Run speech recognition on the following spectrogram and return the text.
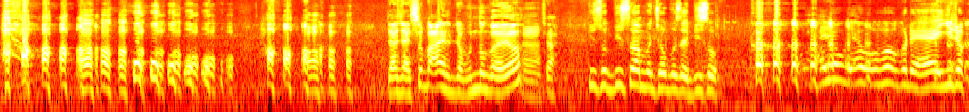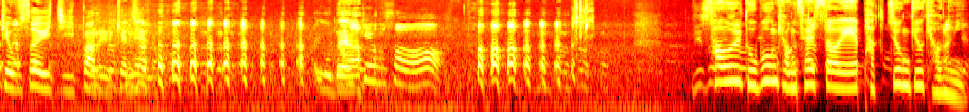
자 자 스마일 이제 웃는 거예요. 자. 미소 미소 한번 줘보세요 미소. 아유 왜 웃어 그래? 이렇게 웃어야지 이빨을 이렇게 내놓고. 이거 배야 이렇게 웃어 서울 도봉경찰서의 박종규 경위.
